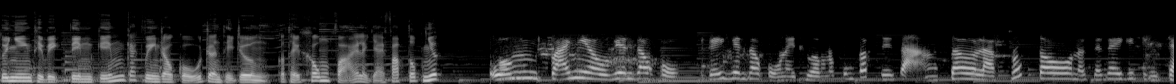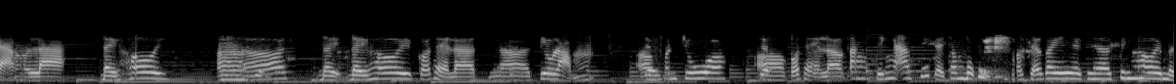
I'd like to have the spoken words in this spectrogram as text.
Tuy nhiên thì việc tìm kiếm các viên rau củ trên thị trường có thể không phải là giải pháp tốt nhất uống quá nhiều viên rau củ cái viên rau củ này thường nó cung cấp dưới dạng sơ là fructo nó sẽ gây cái tình trạng là đầy hơi. À, đó, đầy đầy hơi có thể là, là tiêu lỏng uh, phân chua uh, có thể là tăng tính axit ở trong bụng. Nó sẽ gây uh, sinh hơi mà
